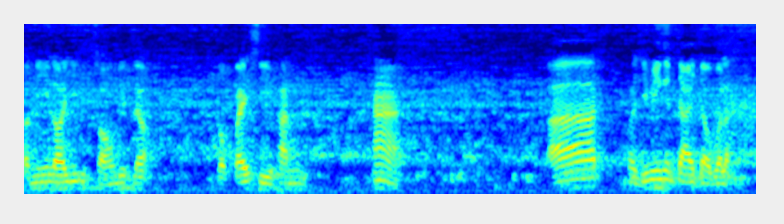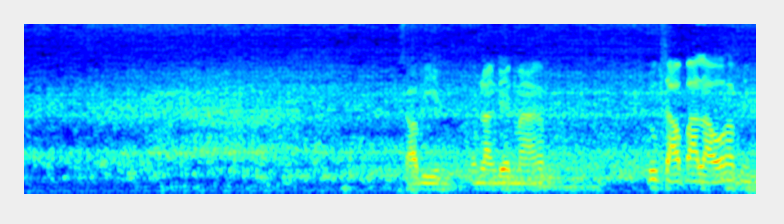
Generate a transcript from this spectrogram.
ตอนนี้ร้อยยี่สิบสองลิตรแล้ว ตกไปสี่พันห้าอาร์ตพอจะมีเงินจ่ายเจ้าบ่ล่ะสาวบีมกำลังเดินมาครับ ลูกสาวปลาเหลาครับนี่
